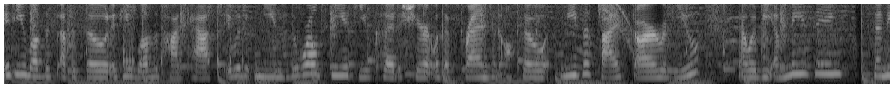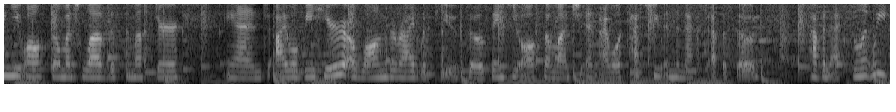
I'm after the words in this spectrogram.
if you love this episode, if you love the podcast, it would mean the world to me if you could share it with a friend and also leave a five star review. That would be amazing. Sending you all so much love this semester. And I will be here along the ride with you. So thank you all so much, and I will catch you in the next episode. Have an excellent week.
